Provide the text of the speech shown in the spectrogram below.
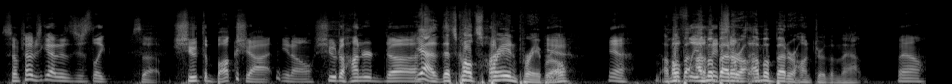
Sometimes you got to just like shoot the buckshot. You know, shoot a hundred. Uh, Yeah, that's called spray and pray, bro. Yeah. Yeah. I'm, a, Hopefully I'm a better something. I'm a better hunter than that. well.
